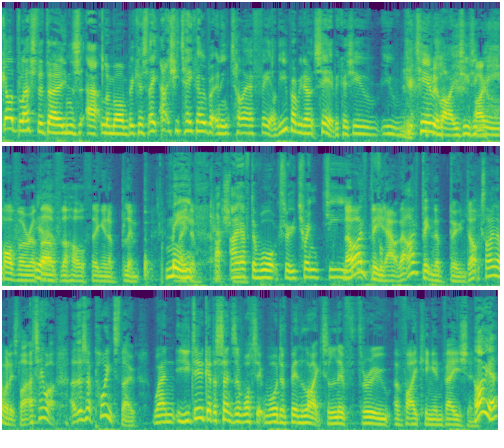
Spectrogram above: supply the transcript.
God bless the Danes at Le Mans because they actually take over an entire field. You probably don't see it because you you materialise using I the hover yeah. above the whole thing in a blimp Me, I, have to walk through twenty. No, I've been out there. I've been the boondocks. I know what it's like. I tell you what, uh, there's a point though when you do get a sense of what it would have been like to live through a Viking invasion. Oh yeah.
